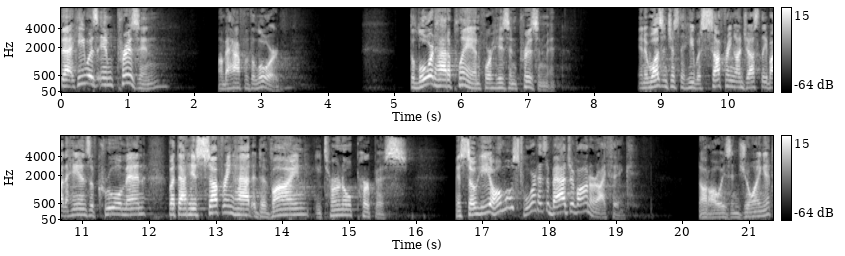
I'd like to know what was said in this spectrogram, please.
that he was in prison on behalf of the Lord. The Lord had a plan for his imprisonment. And it wasn't just that he was suffering unjustly by the hands of cruel men, but that his suffering had a divine, eternal purpose. And so he almost wore it as a badge of honor, I think. Not always enjoying it.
